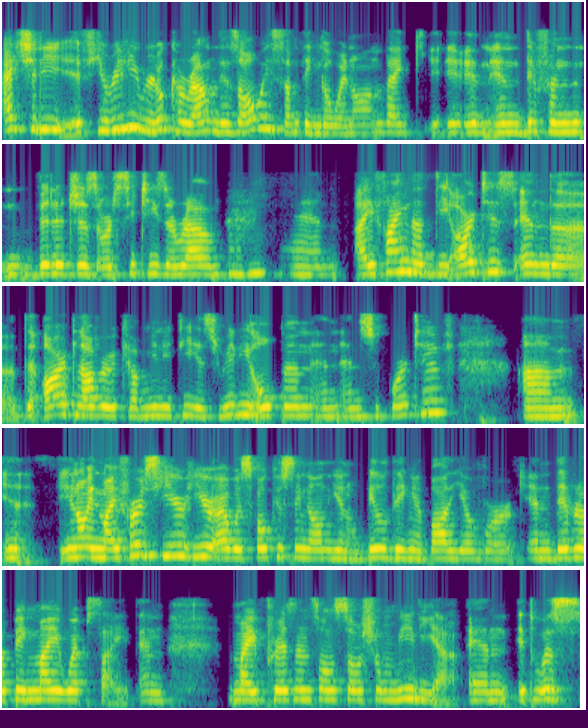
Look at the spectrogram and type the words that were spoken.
actually, if you really look around, there's always something going on, like in in different villages or cities around. Mm-hmm. And I find that the artists and the, the art lover community is really open and, and supportive. Um, you know, in my first year here, I was focusing on, you know, building a body of work and developing my website and my presence on social media. And it was,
